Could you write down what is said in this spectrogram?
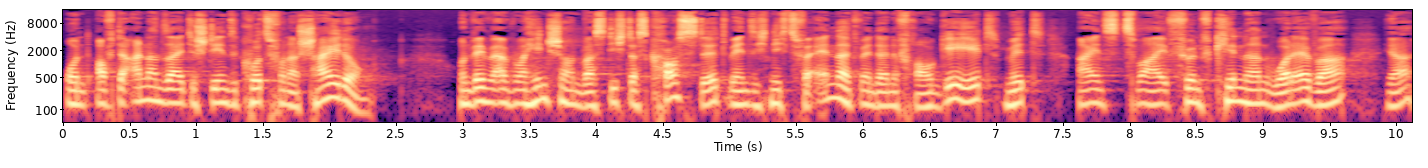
und auf der anderen Seite stehen sie kurz vor einer Scheidung und wenn wir einfach mal hinschauen, was dich das kostet, wenn sich nichts verändert, wenn deine Frau geht mit eins, zwei, fünf Kindern, whatever, ja,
